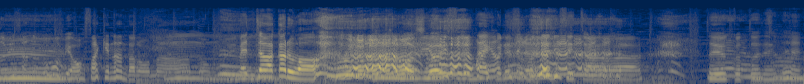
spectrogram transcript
ぞみさんのご褒美はお酒なんだろうなと思いめっちゃわかるわ。ご褒美用意するタイプですもんねリセちゃんは。ということでね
